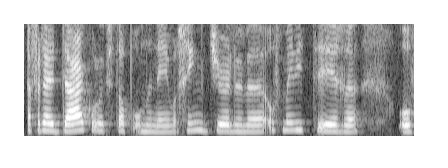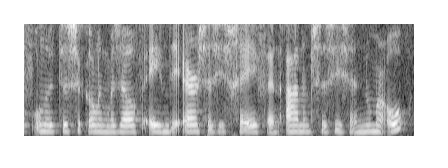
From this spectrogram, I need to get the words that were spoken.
En vanuit daar kon ik stappen ondernemen. Ging journalen of mediteren. Of ondertussen kan ik mezelf EMDR-sessies geven en ademsessies en noem maar op.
